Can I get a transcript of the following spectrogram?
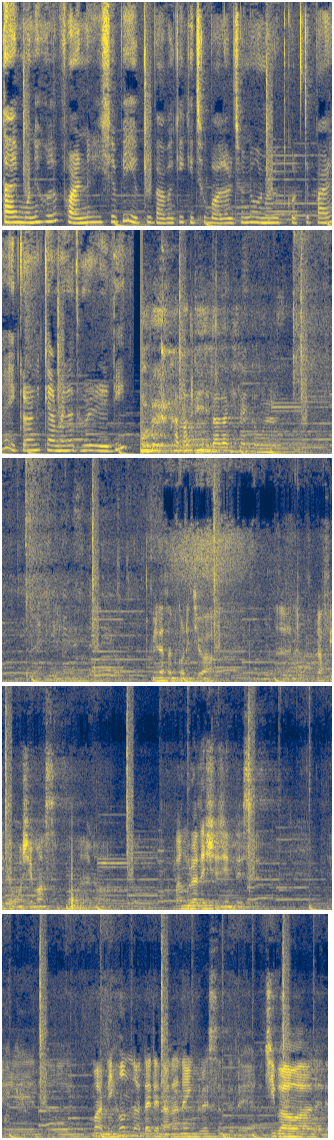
তাই মনে হলো ফরেনার হিসেবে ইউকির বাবাকে কিছু বলার জন্য অনুরোধ করতে পারে। এই কারণে ক্যামেরা ধরে রেডি। 語っまあ日本は大体7年ぐらい住んでて千葉は大体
